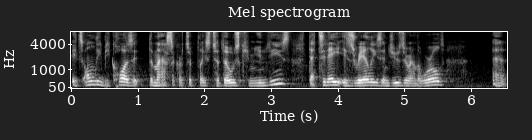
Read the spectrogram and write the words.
it's only because it, the massacre took place to those communities that today Israelis and Jews around the world and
